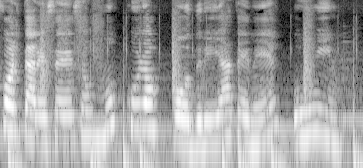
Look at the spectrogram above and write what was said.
fortalecer esos músculos podría tener un impacto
